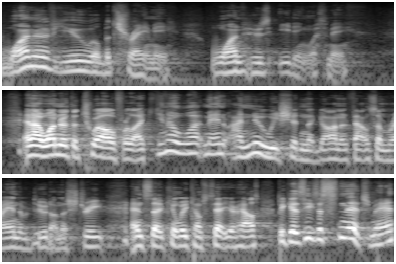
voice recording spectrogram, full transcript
one of you will betray me, one who's eating with me. And I wonder if the 12 were like, you know what, man? I knew we shouldn't have gone and found some random dude on the street and said, can we come stay at your house? Because he's a snitch, man.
